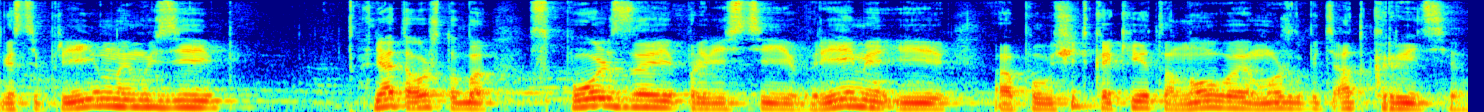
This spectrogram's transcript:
гостеприимный музей, для того, чтобы с пользой провести время и э, получить какие-то новые, может быть, открытия.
